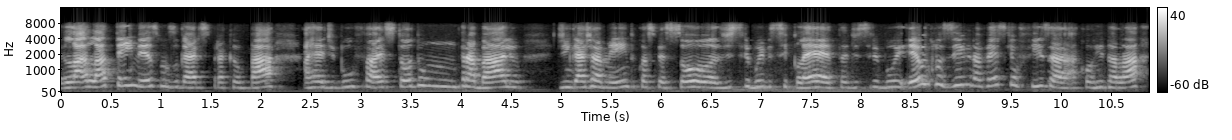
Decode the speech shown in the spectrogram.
Lá, lá tem mesmo os lugares para acampar. A Red Bull faz todo um trabalho de engajamento com as pessoas, distribui bicicleta, distribui. Eu, inclusive, na vez que eu fiz a, a corrida lá,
